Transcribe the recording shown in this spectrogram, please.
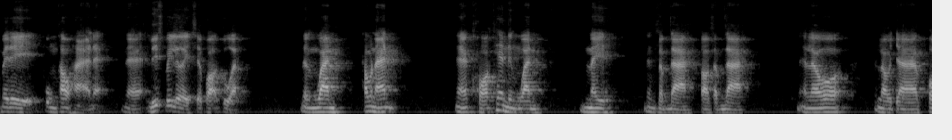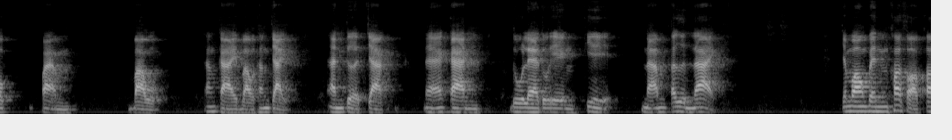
ไม่ได้พุ่งเข้าหาเนี่ยนะลิสต์ไว้เลยเฉพาะตัวหนึ่งวันเท่านั้นนะขอแค่หนึ่งวันในหนึ่งสัปดาห์ต่อสัปดาห์ แล้วเราจะพบความเบาทั้งกายเบาทั้งใจ อันเกิดจากนะการดูแลตัวเองที่น้ำตื้นได้ จะมองเป็นข้อสอบข้อ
